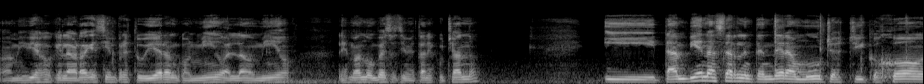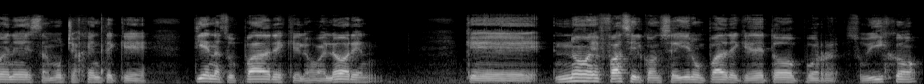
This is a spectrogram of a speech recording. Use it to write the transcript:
a mis viejos que la verdad que siempre estuvieron conmigo, al lado mío. Les mando un beso si me están escuchando y también hacerle entender a muchos chicos jóvenes, a mucha gente que tiene a sus padres, que los valoren, que no es fácil conseguir un padre que dé todo por su hijo,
